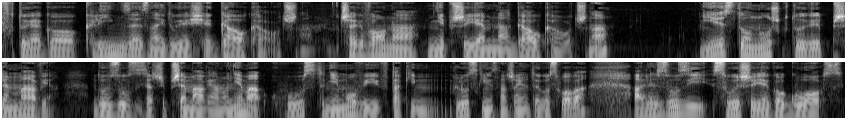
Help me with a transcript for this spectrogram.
w którego klinze znajduje się gałka oczna. Czerwona, nieprzyjemna gałka oczna. Jest to nóż, który przemawia do Zuzi, znaczy przemawia. No nie ma ust, nie mówi w takim ludzkim znaczeniu tego słowa, ale Zuzi słyszy jego głos.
